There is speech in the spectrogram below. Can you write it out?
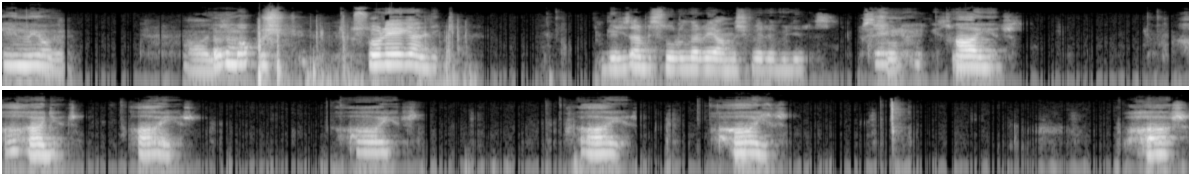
Bilmiyorum. Evet. Hayır. Oğlum 60 soruya geldik. Gençler biz sorulara yanlış verebiliriz. Sen- Sor- sor- Hayır. Hayır. Hayır. Hayır. Hayır. Hayır. Var.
